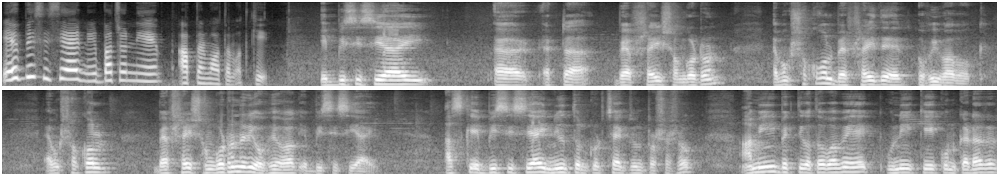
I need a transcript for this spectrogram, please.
এফবিসিসিআই এর নির্বাচন নিয়ে আপনার মতামত কি? এফবিসিসিআই একটা ব্যবসায়ী সংগঠন এবং সকল ব্যবসায়ীদের অভিভাবক এবং সকল ব্যবসায়ী সংগঠনেরই অভিভাবক এফবিসিসিআই। আজকে এফবিসিসিআই নিয়ন্ত্রণ করছে একজন প্রশাসক। আমি ব্যক্তিগতভাবে উনি কে কোন ক্যাডারের,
